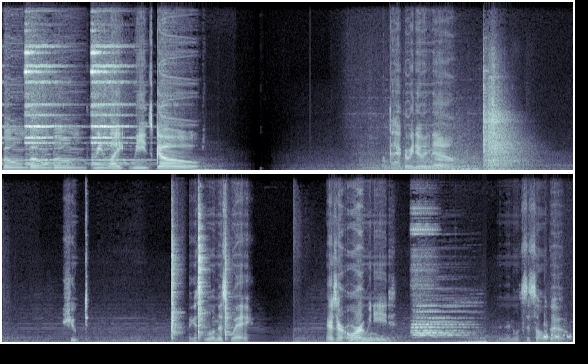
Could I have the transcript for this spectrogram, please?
Boom, boom, boom. Green light means go. What the heck are we doing now? Shoot. I guess we're going this way. There's our oar we need. And then what's this all about?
